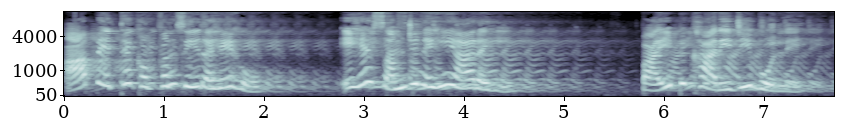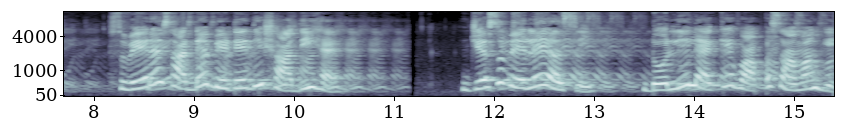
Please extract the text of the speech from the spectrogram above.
ਆਪ ਇੱਥੇ ਖਫਨ ਸੀ ਰਹੇ ਹੋ। ਇਹ ਸਮਝ ਨਹੀਂ ਆ ਰਹੀ। ਭਾਈ ਭਿਖਾਰੀ ਜੀ ਬੋਲੇ, ਸਵੇਰੇ ਸਾਡੇ ਬੇਟੇ ਦੀ ਸ਼ਾਦੀ ਹੈ। ਜਿਸ ਵੇਲੇ ਅਸੀਂ ਡੋਲੀ ਲੈ ਕੇ ਵਾਪਸ ਆਵਾਂਗੇ,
